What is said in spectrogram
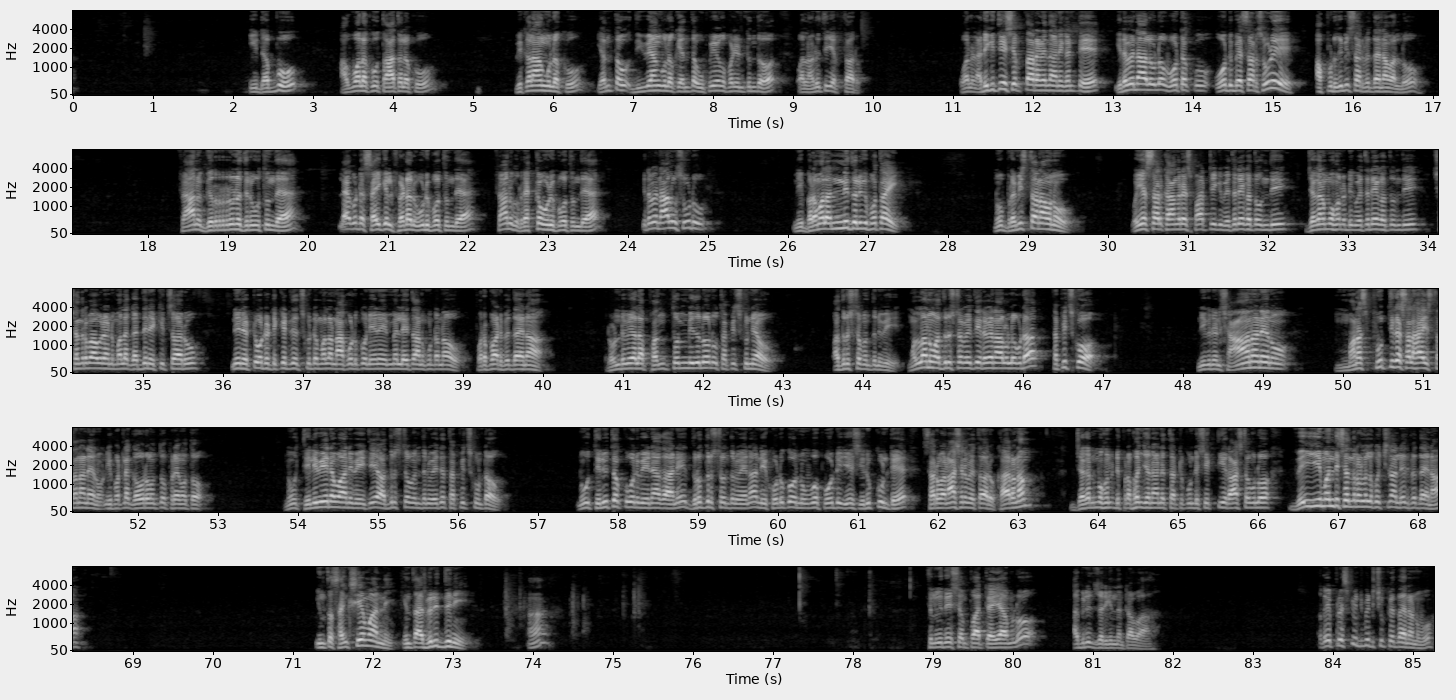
ఈ డబ్బు అవ్వలకు తాతలకు వికలాంగులకు ఎంత దివ్యాంగులకు ఎంత ఉపయోగపడి ఉంటుందో వాళ్ళని అడిగితే చెప్తారు. వాళ్ళని అడిగితే చెప్తారనే దానికంటే ఇరవై నాలుగులో ఓటకు ఓటు బేసారు చూడి అప్పుడు చూపిస్తారు పెద్దయినా వాళ్ళు. ఫ్యాను గిర్రున తిరుగుతుందా లేకుంటే సైకిల్ ఫెడల్ ఊడిపోతుందా ఫ్యాన్కు రెక్క ఊడిపోతుందా. ఇరవై నాలుగు చూడు నీ భ్రమలన్నీ తొలగిపోతాయి. నువ్వు భ్రమిస్తానావు నువ్వు. వైఎస్ఆర్ కాంగ్రెస్ పార్టీకి వ్యతిరేకత ఉంది జగన్మోహన్ రెడ్డికి వ్యతిరేకత ఉంది చంద్రబాబు నాయుడు మళ్ళీ గద్దెని ఎక్కించారు. నేను ఎటువంటి టికెట్ తెచ్చుకుంటే మళ్ళీ నా కొడుకు నేనే ఎమ్మెల్యే అవుతా అనుకుంటున్నావు. పొరపాటు పెద్ద ఆయన. రెండు వేల పంతొమ్మిదిలో నువ్వు తప్పించుకున్నావు. అదృష్టవంతునివి. మళ్ళీ నువ్వు అదృష్టమైతే ఇరవై నాలుగులో కూడా తప్పించుకో. నీకు నేను చాలా నేను మనస్ఫూర్తిగా సలహా ఇస్తానా నేను. నీ పట్ల గౌరవంతో ప్రేమతో. నువ్వు తెలివైన వానివైతే అదృష్టవంతునివైతే తప్పించుకుంటావు. నువ్వు తెలివి తక్కువనివైనా కానీ దురదృష్టవంతునివైనా నీ కొడుకు నువ్వు పోటీ చేసి ఇరుక్కుంటే సర్వనాశనం అవుతారు కారణం? జగన్మోహన్ రెడ్డి ప్రభంజనాన్ని తట్టుకుంటే శక్తి రాష్ట్రంలో వెయ్యి మంది చంద్రలకు వచ్చినా లేదు పెద్ద ఆయన ఇంత సంక్షేమాన్ని ఇంత అభివృద్ధిని తెలుగుదేశం పార్టీ హయాంలో అభివృద్ధి జరిగిందంటావా? రేపు ప్రెస్ మీట్ పెట్టి చూపేద్దాయన నువ్వు?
